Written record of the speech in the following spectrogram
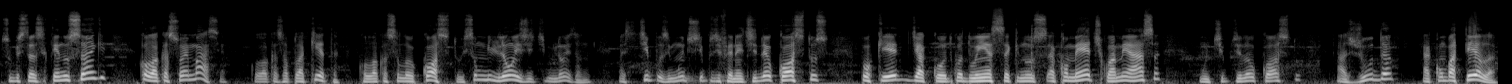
substância que tem no sangue, coloca só hemácia, coloca só plaqueta, coloca só leucócito. E são milhões de milhões, não, né? mas tipos e muitos tipos diferentes de leucócitos, porque de acordo com a doença que nos acomete, com a ameaça, um tipo de leucócito ajuda a combatê-la,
